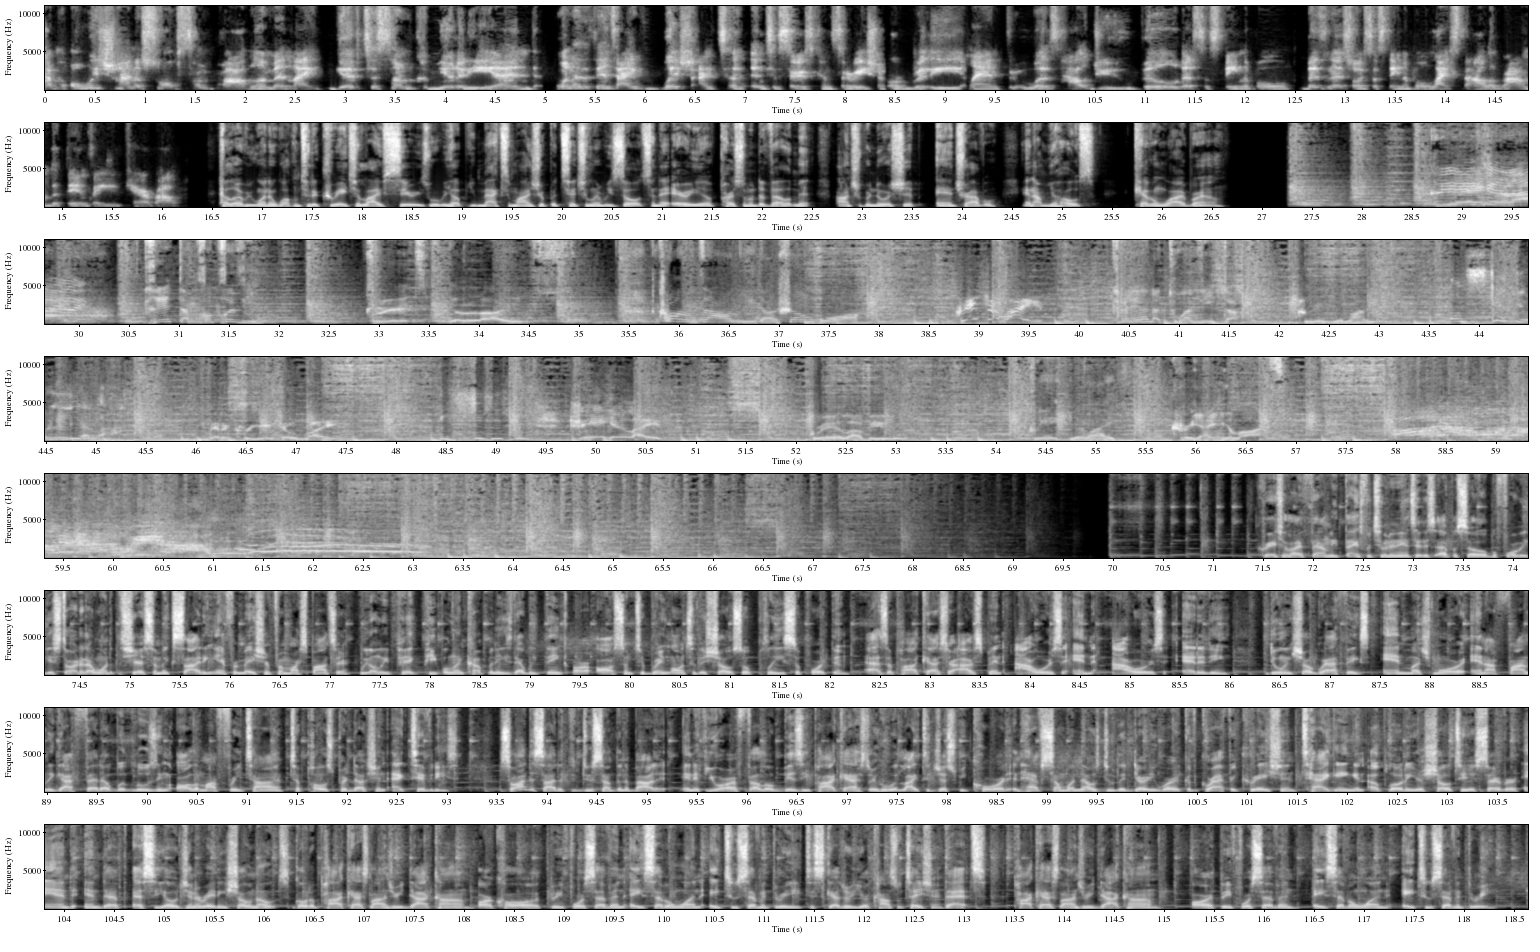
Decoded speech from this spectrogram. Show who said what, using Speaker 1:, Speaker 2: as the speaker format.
Speaker 1: I'm always trying to solve some problem and like give to some community. And one of the things I wish I took into serious consideration or really planned through was how do you build a sustainable business or a sustainable lifestyle around the things that you care about?
Speaker 2: Hello, everyone, and welcome to the Create Your Life series, where we help you maximize your potential and results in the area of personal development, entrepreneurship, and travel. And I'm your host, Kevin Y. Brown.
Speaker 3: Create your life.
Speaker 4: Crée ta propre vie.
Speaker 5: Create your life.
Speaker 4: 创造你的生活。
Speaker 3: Create your life.
Speaker 4: Crea la tua vita.
Speaker 5: Create your life.
Speaker 6: Ontsteek jou lewe.
Speaker 5: You better create your life.
Speaker 3: Create your life.
Speaker 5: Create la vie.
Speaker 7: Create your life.
Speaker 8: Create your life.
Speaker 2: Create Your Life Family, thanks for tuning into this episode. Before we get started, I wanted to share some exciting information from our sponsor. We only pick people and companies that we think are awesome to bring onto the show, so please support them. As a podcaster, I've spent hours and hours editing, doing show graphics, and much more, and I finally got fed up with losing all of my free time to post production activities. So I decided to do something about it. And if you are a fellow busy podcaster who would like to just record and have someone else do the dirty work of graphic creation, tagging and uploading your show to your server, and in depth SEO generating show notes, go to podcastlaundry.com or call 347 871 8273 to schedule your consultation. That's podcastlaundry.com or 347 871 8273.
